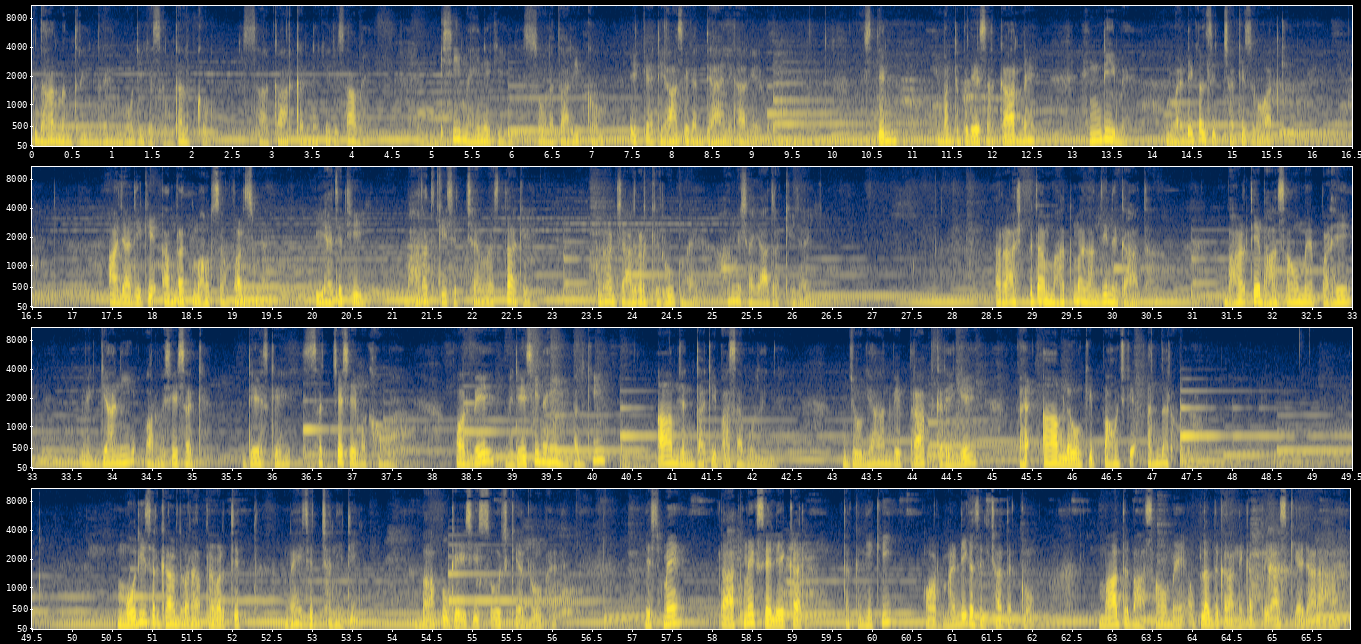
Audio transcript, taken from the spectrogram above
प्रधानमंत्री नरेंद्र मोदी के संकल्प को साकार करने की दिशा में इसी महीने की 16 तारीख को एक ऐतिहासिक अध्याय लिखा गया। इस दिन मध्य प्रदेश सरकार ने हिंदी में मेडिकल शिक्षा की शुरुआत की। आज़ादी के अमृत महोत्सव वर्ष में यह तिथि भारत की शिक्षा व्यवस्था के पुनर्जागरण के रूप में हमेशा याद रखी जाएगी। राष्ट्रपिता महात्मा गांधी ने कहा था भारतीय भाषाओं में पढ़े विज्ञानी और विशेषज्ञ देश के सच्चे सेवक होंगे। और वे विदेशी नहीं, बल्कि आम जनता की भाषा बोलेंगे। जो ज्ञान वे प्राप्त करेंगे, वह आम लोगों की पहुँच के अंदर होगा। मोदी सरकार द्वारा प्रवर्तित नई शिक्षा नीति बापू के इसी सोच के अनुरूप है। जिसमें प्राथमिक से लेकर तकनीकी और मेडिकल शिक्षा तक को मातृभाषाओं में उपलब्ध कराने का प्रयास किया जा रहा है।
